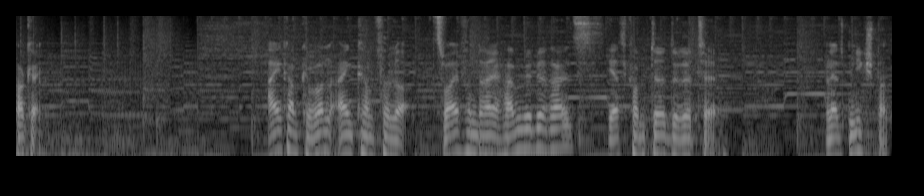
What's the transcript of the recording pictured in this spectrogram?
Okay. Ein Kampf gewonnen, ein Kampf verloren. Zwei von drei haben wir bereits. Jetzt kommt der dritte. Und jetzt bin ich gespannt.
